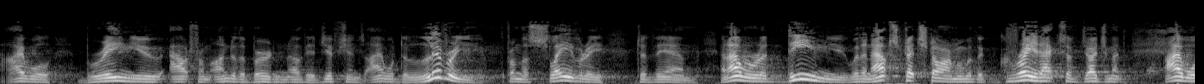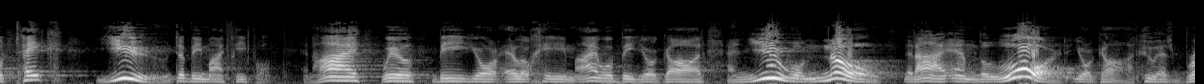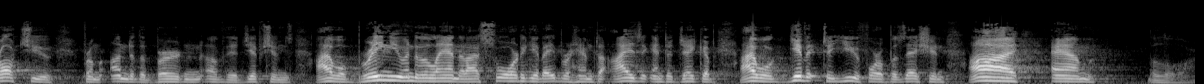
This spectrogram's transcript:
I will bring you out from under the burden of the Egyptians. I will deliver you from the slavery to them. And I will redeem you with an outstretched arm and with the great acts of judgment. I will take you to be my people. And I will be your Elohim. I will be your God. And you will know that I am the Lord your God who has brought you from under the burden of the Egyptians. I will bring you into the land that I swore to give Abraham, to Isaac, and to Jacob. I will give it to you for a possession. I am the Lord.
